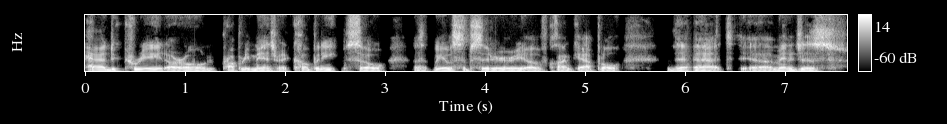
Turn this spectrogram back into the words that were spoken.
had to create our own property management company. So uh, we have a subsidiary of Climb Capital that uh, manages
